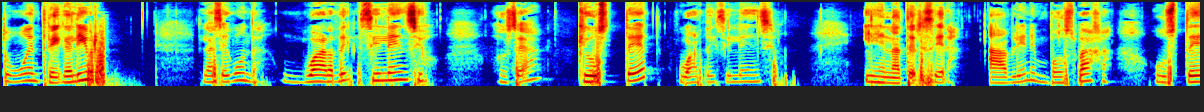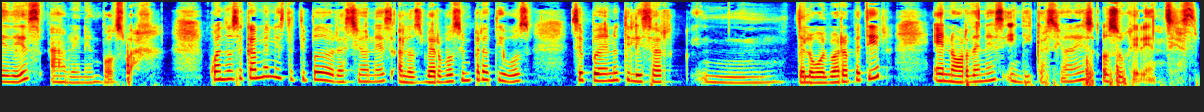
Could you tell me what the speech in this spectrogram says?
Tú entrega el libro. La segunda, guarde silencio. O sea, que usted guarde silencio. Y en la tercera, hablen en voz baja. Ustedes hablen en voz baja. Cuando se cambian este tipo de oraciones a los verbos imperativos, se pueden utilizar, mm, te lo vuelvo a repetir, en órdenes, indicaciones o sugerencias.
